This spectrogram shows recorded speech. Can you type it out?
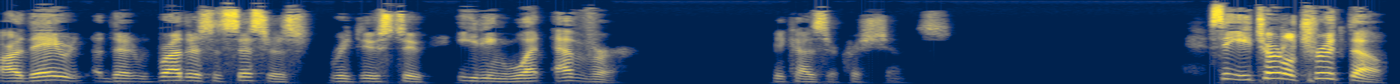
are they, the brothers and sisters, reduced to eating whatever because they're Christians? See, eternal truth, though,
